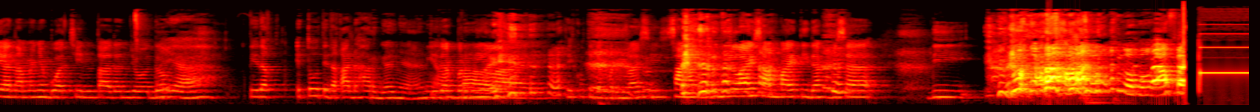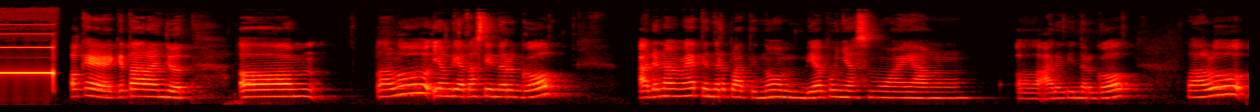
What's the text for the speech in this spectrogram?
ya namanya buat cinta dan jodoh Iya, tidak itu tidak ada harganya. Ini tidak apa? bernilai. Kok tidak bernilai sih. Sangat bernilai sampai tidak bisa di ngomong apa? Oke kita lanjut. Em, lalu yang di atas Tinder Gold ada namanya Tinder Platinum. Dia punya semua yang eh, ada Tinder Gold lalu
